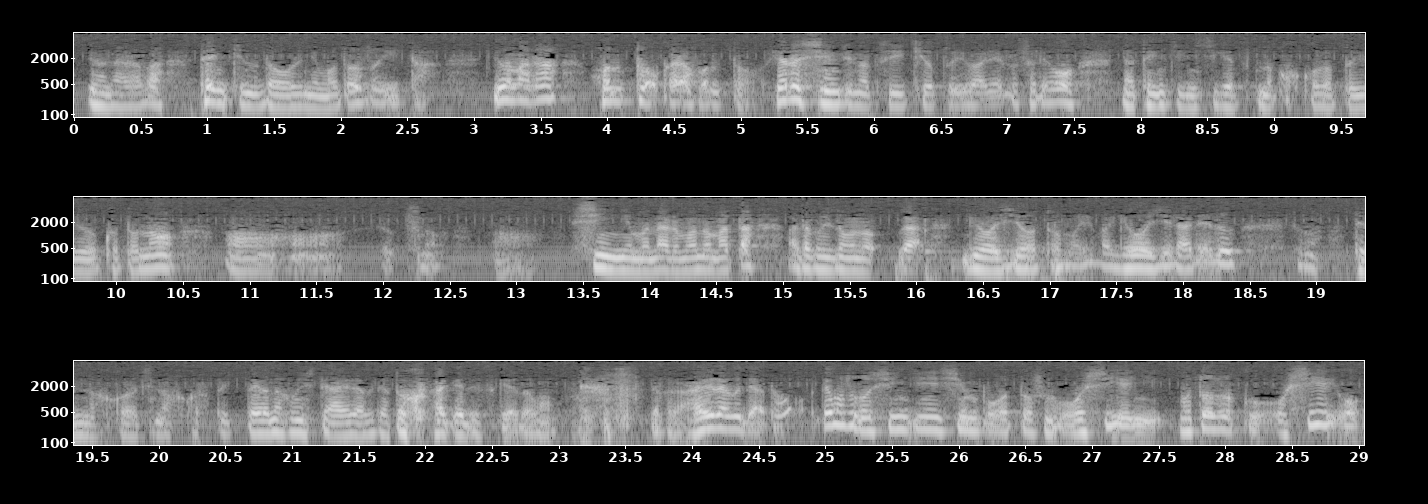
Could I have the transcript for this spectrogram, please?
言うならば天地の道理に基づいた言うなら本当から本当やる真理の追求と言われる。それを天地日月の心ということのその真にもなるもの。また私どもが行じようと思えば行じられるその天の心地の心といったようなふうにして愛楽では解くわけですけれどもだから愛楽ではとてもその新人信奉とその教えに基づく教えを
